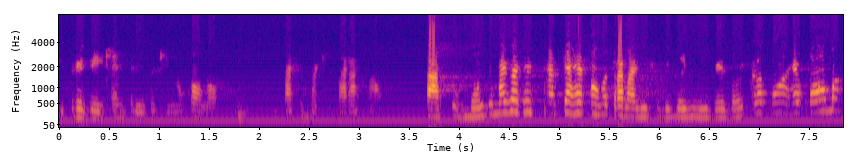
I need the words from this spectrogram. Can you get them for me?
que prevê que a empresa que não coloque faça essa equiparação passa por muito, mas a gente sabe que a reforma trabalhista de 2018 ela foi uma reforma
